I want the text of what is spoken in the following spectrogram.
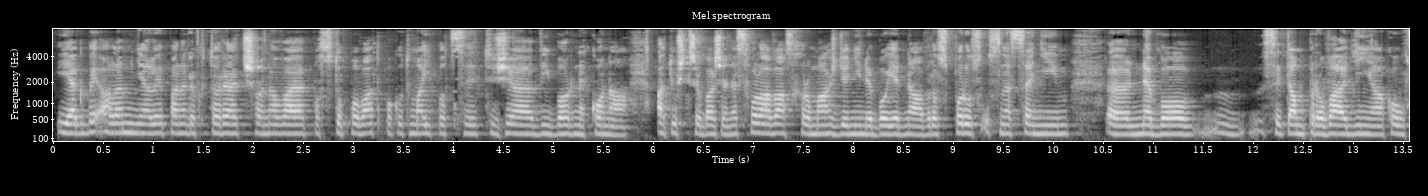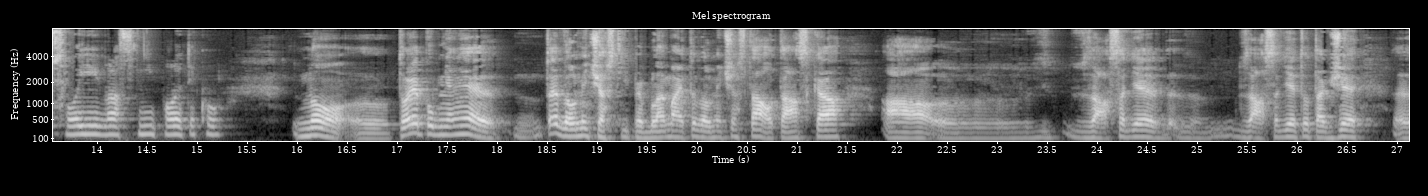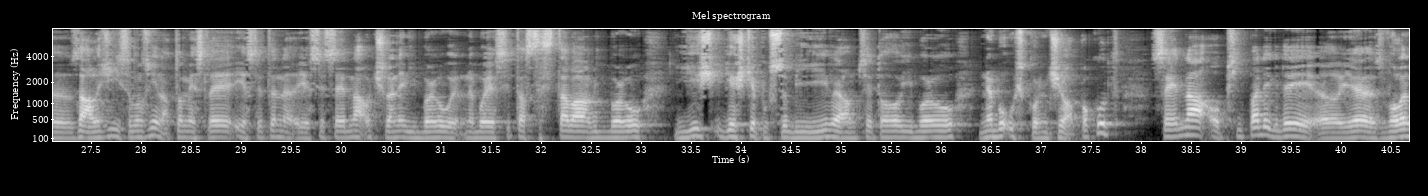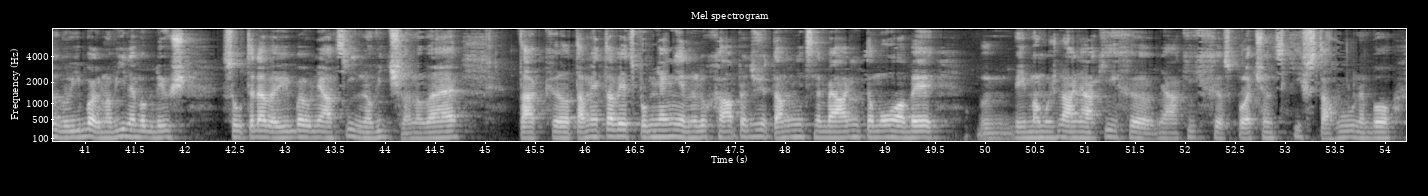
Eh, jak by ale měli, pane doktore, členové postupovat, pokud mají pocit, že výbor nekoná? Ať už třeba, že nesvolává schromáždění nebo jedná v rozporu s usnesením, eh, nebo mm, si tam provádí nějakou svoji vlastní politiku? No, to je poměrně, to je velmi častý problém a je to velmi častá otázka a e, v zásadě, v zásadě je to tak, že záleží samozřejmě na tom, jestli, jestli, ten, jestli se jedná o členy výboru, nebo jestli ta sestava výboru již ještě působí v rámci toho výboru, nebo už skončila. Pokud se jedná o případy, kdy e, je zvolen výbor nový, nebo kdy už jsou teda ve výboru nějací noví členové, tak eh, tam je ta věc poměrně jednoduchá, protože tam nic nebrání tomu, aby hm, výjima možná nějakých, eh, nějakých společenských vztahů nebo eh,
